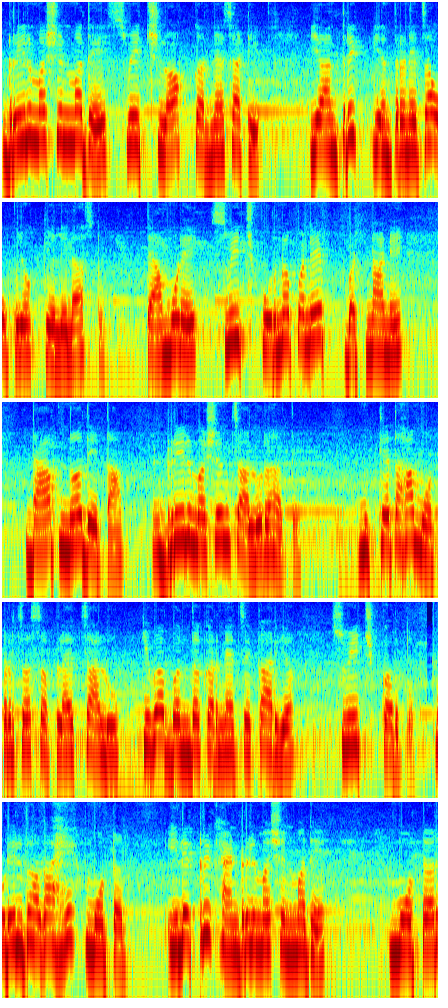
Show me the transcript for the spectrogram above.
ड्रिल मशीनमध्ये स्विच लॉक करण्यासाठी यांत्रिक यंत्रणेचा उपयोग केलेला असतो. त्यामुळे स्विच पूर्णपणे बटनाने दाब न देता ड्रिल मशीन चालू राहते. मुख्यतः मोटरचा सप्लाय चालू किंवा बंद करण्याचे कार्य स्विच करतो. पुढील भाग आहे मोटर. इलेक्ट्रिक हँड्रिल मशीनमध्ये मोटर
